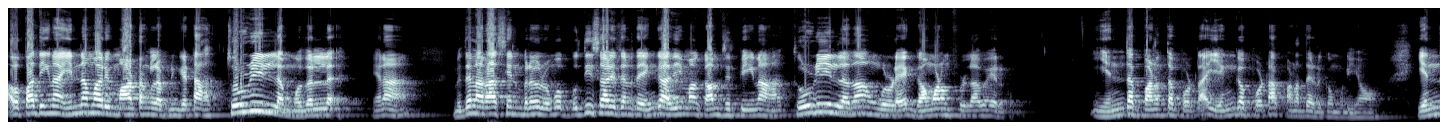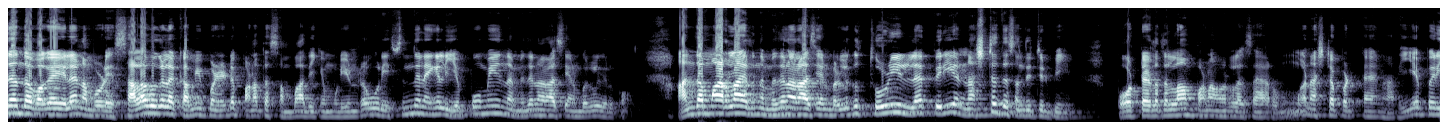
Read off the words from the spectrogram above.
அப்போ பார்த்தீங்கன்னா என்ன மாதிரி மாற்றங்கள் அப்படின்னு கேட்டால் தொழிலில் முதல்ல ஏன்னா மிதன ராசி என்பவர்கள் ரொம்ப புத்திசாலித்தனத்தை எங்கே அதிகமாக காமிச்சிருப்பீங்கன்னா தொழிலில் தான் உங்களுடைய கவனம் ஃபுல்லாகவே இருக்கும். எந்த பணத்தை போட்டால் எங்கே போட்டால் பணத்தை எடுக்க முடியும்? எந்தெந்த வகையில் நம்மளுடைய செலவுகளை கம்மி பண்ணிவிட்டு பணத்தை சம்பாதிக்க முடியுன்ற ஒரு சிந்தனைகள் எப்போவுமே இந்த மிதனராசி அன்பர்கள் இருக்கும். அந்த மாதிரிலாம் இருந்த மிதனராசி அன்பர்களுக்கு தொழிலில் பெரிய நஷ்டத்தை சந்திச்சிருப்பீங்க. போட்ட இடத்துலலாம் பணம் வரல சார். ரொம்ப நஷ்டப்பட்டேன். நிறைய பேர்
